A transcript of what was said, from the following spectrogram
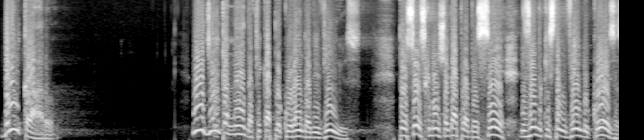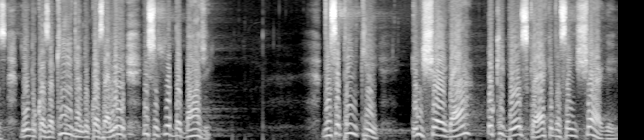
Bem claro. Não adianta nada ficar procurando adivinhos. Pessoas que vão chegar para você dizendo que estão vendo coisas, vendo coisa aqui, vendo coisa ali, isso tudo é bobagem. Você tem que enxergar o que Deus quer que você enxergue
